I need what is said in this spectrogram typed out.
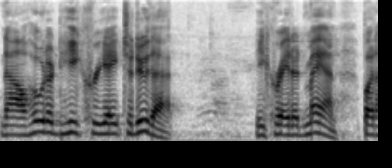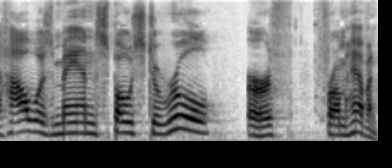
Now, who did he create to do that? He created man. But how was man supposed to rule earth from heaven?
